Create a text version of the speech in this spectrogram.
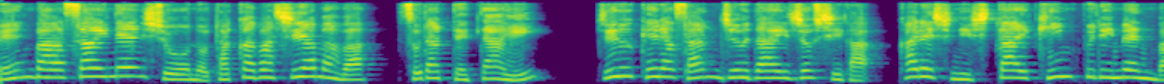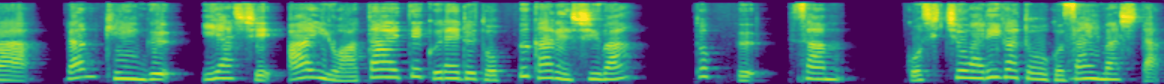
メンバー最年少の高橋山は、育てたい ?10 ケラ30代女子が彼氏にしたいキンプリメンバー、ランキング、癒し、愛を与えてくれるトップ彼氏は？トップ3。ご視聴ありがとうございました。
